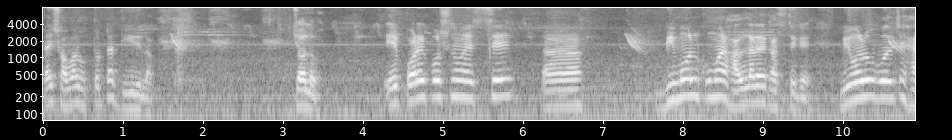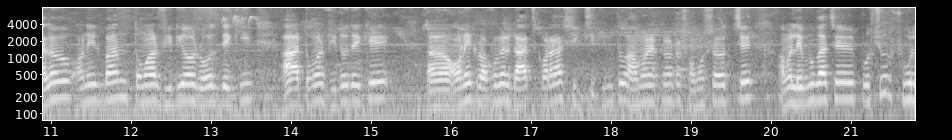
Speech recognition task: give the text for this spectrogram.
তাই সবার উত্তরটা দিয়ে দিলাম। চলো এর পরের প্রশ্ন এসছে বিমল কুমার হালদারের কাছ থেকে। বিমলবাবু বলছে হ্যালো অনির্বাণ, তোমার ভিডিও রোজ দেখি, আর তোমার ভিডিও দেখে অনেক রকমের গাছ করা শিখছি। কিন্তু আমার এখন একটা সমস্যা হচ্ছে, আমার লেবু গাছে প্রচুর ফুল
